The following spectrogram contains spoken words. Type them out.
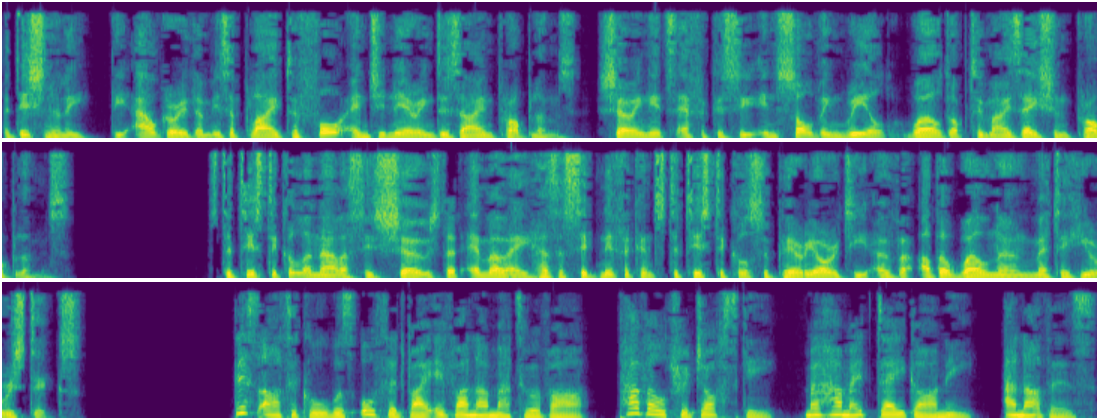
Additionally, the algorithm is applied to four engineering design problems, showing its efficacy in solving real-world optimization problems. Statistical analysis shows that MOA has a significant statistical superiority over other well-known meta-heuristics. This article was authored by Ivana Matoušová, Pavel Trojovský, Mohammad Dehghani, and others.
